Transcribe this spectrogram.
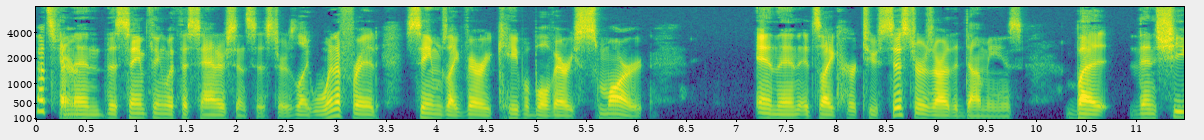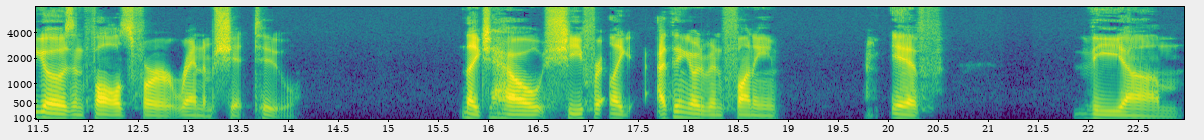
That's fair. And then the same thing with the Sanderson sisters. Like Winifred seems like very capable, very smart. And then it's like her two sisters are the dummies, but then she goes and falls for random shit too. Like how she fr- like I think it would have been funny if the um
